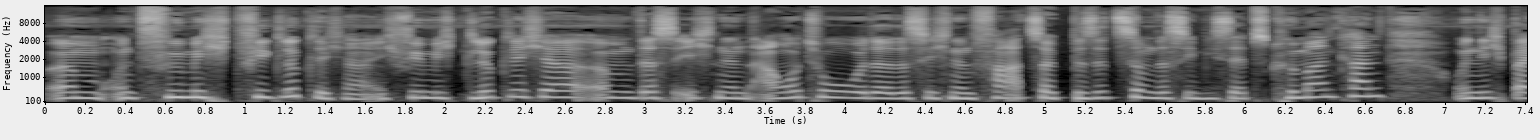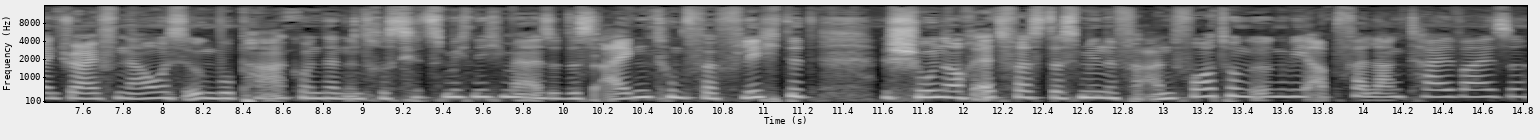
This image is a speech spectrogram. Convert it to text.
ähm, und fühle mich viel glücklicher. Ich fühle mich glücklicher, ähm, dass ich ein Auto oder dass ich ein Fahrzeug besitze, um das ich mich selbst kümmern kann und nicht bei Drive Now ist irgendwo parke und dann interessiert es mich nicht mehr. Also das Eigentum verpflichtet ist schon auch etwas, das mir eine Verantwortung irgendwie abverlangt teilweise.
